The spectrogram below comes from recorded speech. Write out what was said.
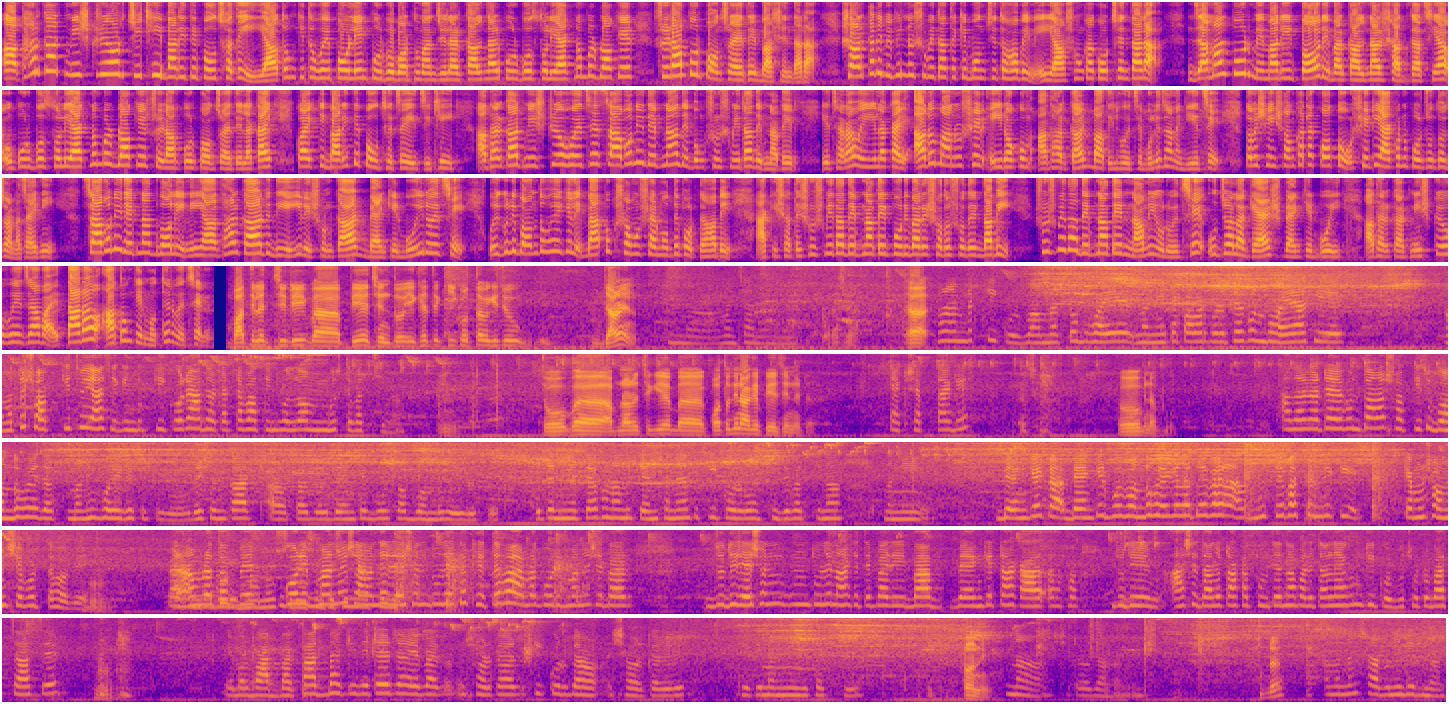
আধার card নিষ্ক্রিয়র চিঠি বাড়িতে পৌঁছাতেই আতঙ্কিত হয়ে পড়লেন পূর্ব বর্ধমান জেলার কালনার পূর্বস্থলী এক নম্বর ব্লকের শ্রীরামপুর পঞ্চায়েতের বাসিন্দারা। সরকারি বিভিন্ন সুবিধা থেকে বঞ্চিত হবেন এই আশঙ্কা করছেন তারা। জামালপুর, মেমারির পর এবার কালনার সাতগাছিয়া ও পূর্বস্থলী এক নম্বর ব্লকের শ্রীরামপুর পঞ্চায়েত এলাকায় কয়েকটি বাড়িতে পৌঁছেছে এই চিঠি। আধার কার্ড নিষ্ক্রিয় হয়েছে শ্রাবণী দেবনাথ এবং সুস্মিতা দেবনাথের। এছাড়াও এই এলাকায় আরও মানুষের এই রকম আধার কার্ড বাতিল হয়েছে বলে জানা গিয়েছে। তবে সেই সংখ্যাটা কত সেটি এখনও পর্যন্ত জানা যায়নি। শ্রাবণী দেবনাথ বলেন এই আধার কার্ড দিয়েই রেশন কার্ড ব্যাংকের বই রয়েছে। ওইগুলি বন্ধ হয়ে গেলে ব্যাপক সমস্যার মধ্যে পড়তে হবে। একই সাথে সুস্মিতা দেবনাথের পরিবারের সদস্যদের দাবি সুস্মিতা দেবনাথের নামেও রয়েছে উজ্জ্বলা গ্যাস ব্যাংকের বই। আধার কার্ড নিষ্ক্রিয় হয়ে যাওয়ায় তারাও আতঙ্কের মধ্যে রয়েছেন। বাতিলের চিঠি পেয়েছেন তো এক্ষেত্রে কি করতে হবে কিছু জানেন? না আমার জানা নেই। আচ্ছা আমরা কি করব? আমরা তো ভয়ে মানে এটা পাওয়ার পরে তো এখন ভয়ে আছি। আমার তো সব কিছুই আছে কিন্তু কি করে আধার কার্ডটা বাতিল হলো আমি বুঝতে পারছি না। তো আপনার হচ্ছে গিয়ে কতদিন আগে পেয়েছেন এটা? এক সপ্তাহ আগে। আচ্ছা। তো আপনি? আধার কার্ডে এখন তো আমার সব কিছু বন্ধ হয়ে যাচ্ছে মানে হয়ে গেছে পুরো। রেশন কার্ড আর তারপরে ব্যাংকের বই সব বন্ধ হয়ে গেছে। এটা নিয়ে তো এখন আমি টেনশনে আছি কি করব খুঁজে পাচ্ছি না। মানে ব্যাংকের কা- ব্যাংকের বই বন্ধ হয়ে গেলে তো এবার বুঝতে পারছেন যে কি কেমন সমস্যা পড়তে হবে। আমরা তো গরিব মানুষ আমাদের রেশন তুলে তো খেতে হয়। আমরা গরিব মানুষ এবার যদি রেশন তুলে না খেতে পারি বা ব্যাংকে টাকা যদি আসে তাহলে টাকা তুলতে না পারি তাহলে এখন কি করব? ছোট বাচ্চা আছে। এবার বাদ ভাগ বাদ বাকি যেটা এটা এবার সরকার কি করবে? সরকারের থেকে মানে নিয়ে যাচ্ছি। না সেটাও জানা নেই। আমার নাম শ্রাবণী দেবনাথ।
